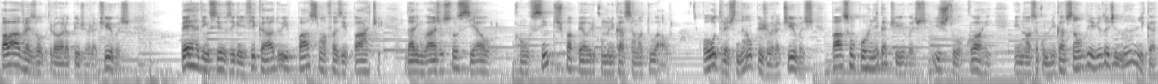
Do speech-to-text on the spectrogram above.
Palavras outrora pejorativas perdem seu significado e passam a fazer parte da linguagem social com o simples papel de comunicação atual. Outras não pejorativas passam por negativas. Isto ocorre em nossa comunicação devido à dinâmica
